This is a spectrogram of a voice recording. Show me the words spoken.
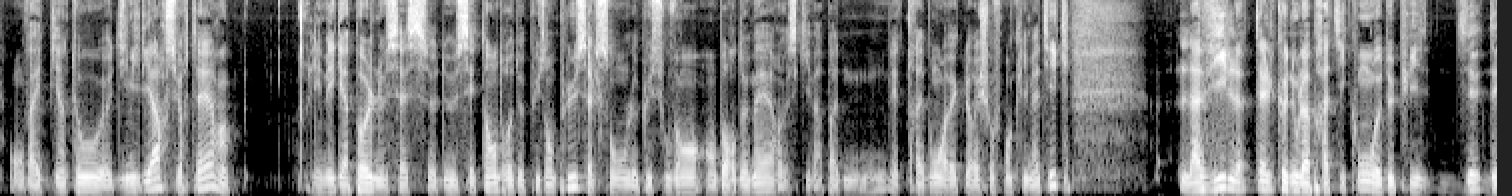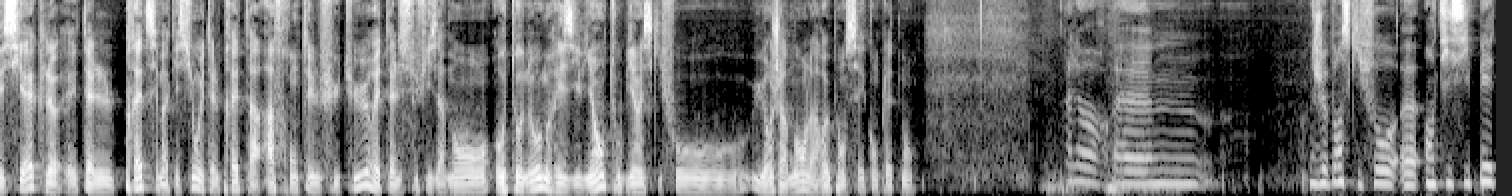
On va être bientôt euh, 10 milliards sur Terre. Les mégapoles ne cessent de s'étendre de plus en plus. Elles sont le plus souvent en bord de mer, ce qui ne va pas être très bon avec le réchauffement climatique. La ville telle que nous la pratiquons euh, depuis des- siècles, est-elle prête, c'est ma question, est-elle prête à affronter le futur? Est-elle suffisamment autonome, résiliente, ou bien est-ce qu'il faut urgemment la repenser complètement? Alors, euh, je pense qu'il faut euh, anticiper,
